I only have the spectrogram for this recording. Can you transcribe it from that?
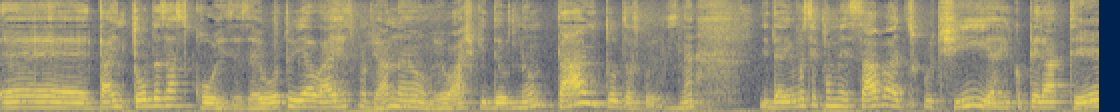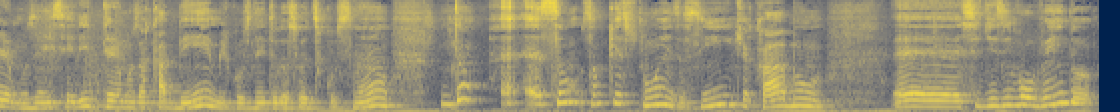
é, tá em todas as coisas. Aí o outro ia lá e respondia: Ah, não, eu acho que Deus não tá em todas as coisas, né? E daí você começava a discutir, a recuperar termos, a inserir termos acadêmicos dentro da sua discussão. Então, é, é são, são questões assim que acabam é, se desenvolvendo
